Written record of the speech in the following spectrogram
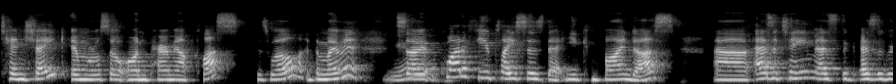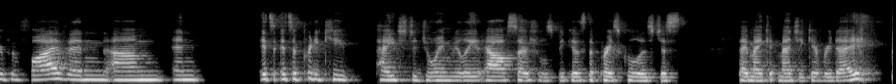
10 Shake and we're also on Paramount Plus as well at the moment. Yeah. So quite a few places that you can find us uh, as a team, as the as the group of five, and um, and it's it's a pretty cute page to join really our socials because the preschoolers just they make it magic every day.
